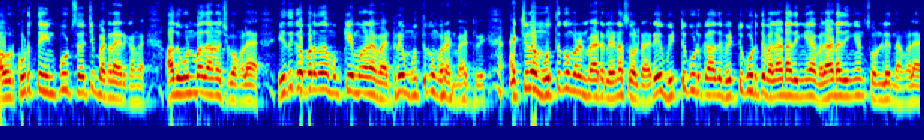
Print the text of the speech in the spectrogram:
அவர் கொடுத்த இன்புட்ஸ் வச்சு பெட்டராக இருக்காங்க அது உண்மைதான் வச்சுக்கோங்களேன். இதுக்கப்புறம் தான் முக்கியமான மேட்ரு முத்துக்குமரன் மேட்ரு ஆக்சுவலாக முத்துக்குமரன் மேட்ரில் என்ன சொல்கிறாரு விட்டு கொடுக்காது விட்டு கொடுத்து விளையாடாதீங்க விளையாடாதீங்கன்னு சொல்லியிருந்தாங்களே.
